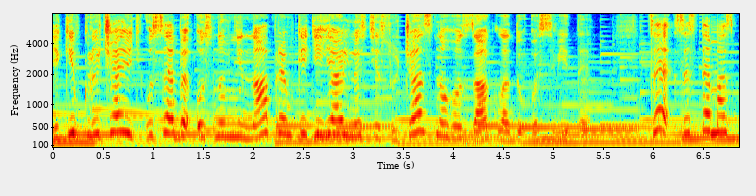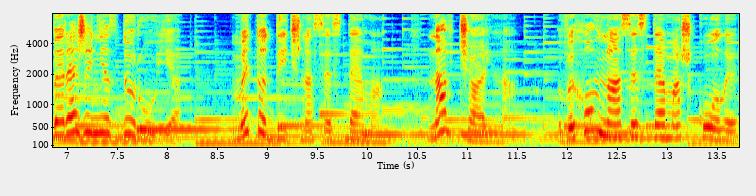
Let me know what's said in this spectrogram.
які включають у себе основні напрямки діяльності сучасного закладу освіти. Це система збереження здоров'я, методична система, навчальна, виховна система школи,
